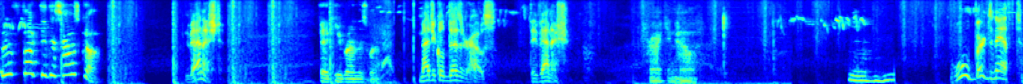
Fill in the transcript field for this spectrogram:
the fuck did this house go? Vanished. Okay, keep running this way. Magical desert house. They vanish. Fracking hell. Ooh, bird's nest.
